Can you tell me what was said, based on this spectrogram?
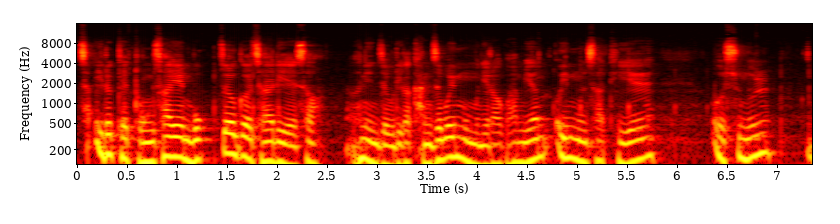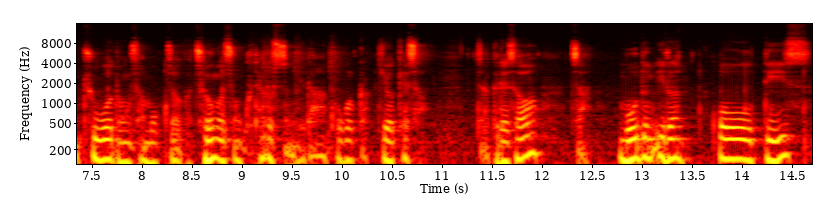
자 이렇게 동사의 목적어 자리에서 흔히 이제 우리가 간접 의문문이라고 하면 의문사 뒤에 어순을 주어 동사 목적어 정어순 그대로 씁니다. 그걸 딱 기억해서 자 그래서 자 모든 이런 all these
